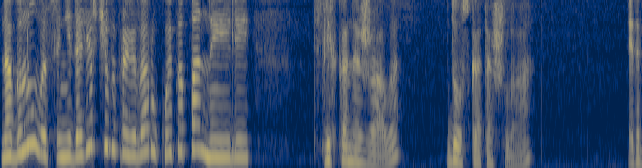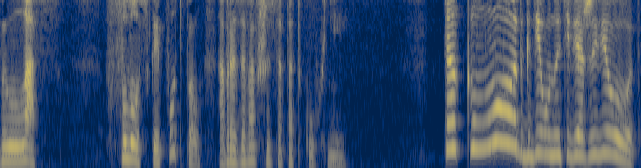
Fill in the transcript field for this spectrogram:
нагнулась и недоверчиво провела рукой по панели. Слегка нажала, доска отошла. Это был лаз в плоской подпол, образовавшийся под кухней. — Так вот, где он у тебя живет!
